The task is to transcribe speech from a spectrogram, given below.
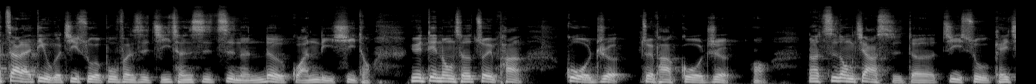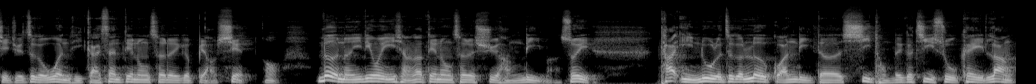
再来第五个技术的部分是集成式智能热管理系统，因为电动车最怕。过热最怕过热哦，那自动驾驶的技术可以解决这个问题，改善电动车的一个表现哦。热能一定会影响到电动车的续航力嘛，所以它引入了这个热管理的系统的一个技术，可以让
